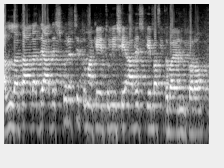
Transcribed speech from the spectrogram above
আল্লাহ তাআলা যে আদেশ করেছে তোমাকে, তুমি সেই আদেশকে বাস্তবায়ন করো।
